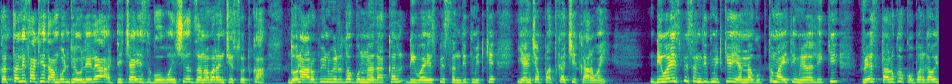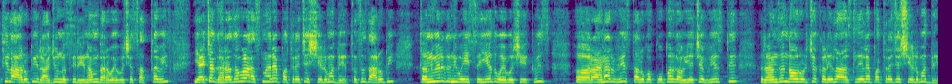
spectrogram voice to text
कत्तलीसाठी दांबून ठेवलेल्या अठ्ठेचाळीस गोवंशीय जनावरांची सुटका. दोन आरोपींविरुद्ध गुन्हा दाखल. डीवायएसपी संदीप मिटके यांच्या पथकाची कारवाई. डीवायएसपी संदीप मिटके यांना गुप्त माहिती मिळाली की वेस तालुका कोपरगाव येथील आरोपी राजू नसीर इनामदार वयवर्ष सत्तावीस याच्या घराजवळ असणाऱ्या पत्र्याच्या शेडमध्ये तसंच आरोपी तन्वीर गणिबाई सय्यद वयवर्षी एकवीस राहणार वेस तालुका कोपरगाव याच्या वेस ते रांजणगाव रोडच्या कडेला असलेल्या पत्र्याच्या शेडमध्ये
